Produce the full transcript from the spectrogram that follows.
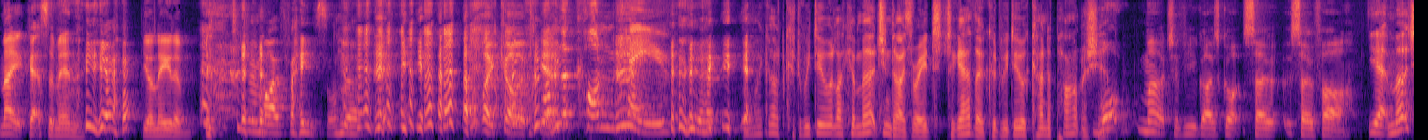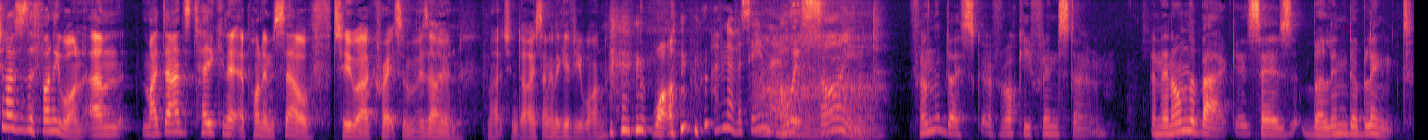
Mate, get some in. yeah. You'll need them. Just with my face on the. oh my God. On the concave. oh my god, could we do like a merchandise raid together? Could we do a kind of partnership? What merch have you guys got so so far? Yeah, merchandise is a funny one. Um, my dad's taken it upon himself to uh, create some of his own merchandise. I'm going to give you one. One I've never seen that. Oh, it's signed. From the desk of Rocky Flintstone, and then on the back it says Belinda blinked.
